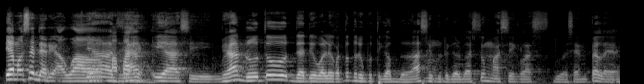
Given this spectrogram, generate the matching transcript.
Ya maksudnya dari awal Ya, apa ya? dia- iya sih. Misalnya dulu tuh jadi wali kota 2013, itu 2013 tuh masih kelas 2 SMP lah ya.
